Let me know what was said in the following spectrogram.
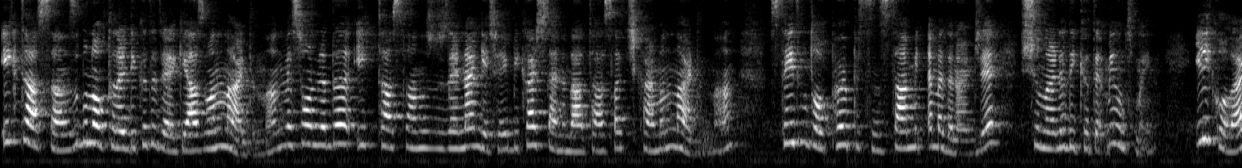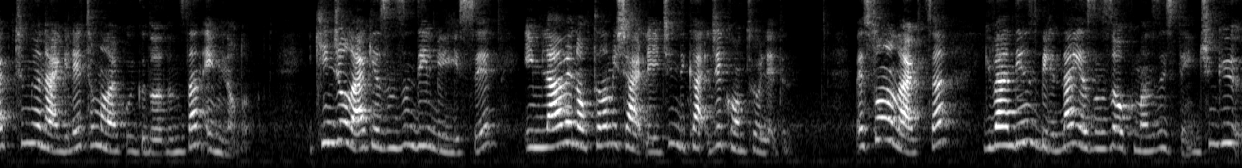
İlk taslağınızı bu noktalara dikkat ederek yazmanın ardından ve sonra da ilk taslağınız üzerinden geçerek birkaç tane daha taslak çıkarmanın ardından Statement of Purpose'ınızı tam bitmeden önce şunlara da dikkat etmeyi unutmayın. İlk olarak tüm yönergeleri tam olarak uyguladığınızdan emin olun. İkinci olarak yazınızın dil bilgisi, imla ve noktalama işaretleri için dikkatlice kontrol edin. Ve son olarak da güvendiğiniz birinden yazınızı okumanızı isteyin. Çünkü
